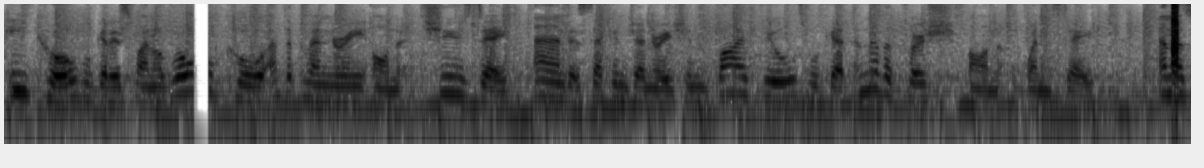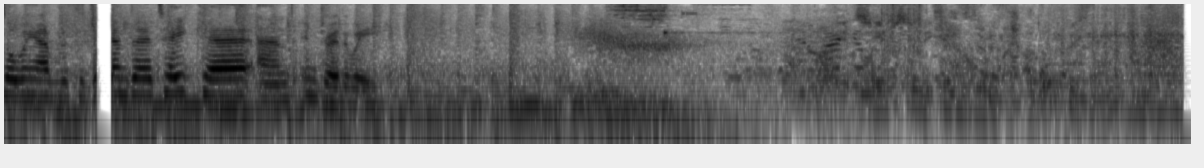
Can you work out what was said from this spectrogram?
eCall will get its final roll call at the plenary on Tuesday, and second generation biofuels will get another push on Wednesday. And that's all we have for this agenda. Take care and enjoy the week. どうぞ。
